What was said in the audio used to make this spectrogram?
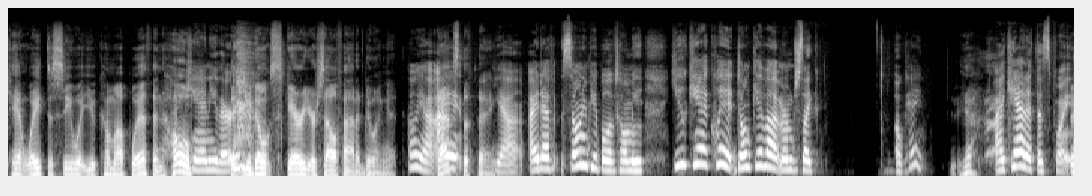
Can't wait to see what you come up with, and hope can't either. that you don't scare yourself out of doing it. oh yeah. That's I the thing. Yeah. I def so many people have told me, you can't quit, don't give up. And I'm just like, okay. yeah. I can at this point.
